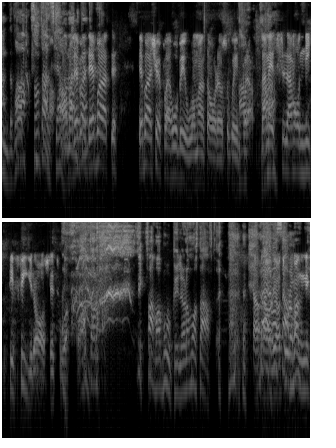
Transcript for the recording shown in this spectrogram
underbart. Sånt älskar Ja, men det, är bara, det, är bara att, det är bara att köpa HBO om man har det och så gå in på Ja. den. Ja. är, den var 94 avsnitt tror jag. Ja, Fy fan vad bokhyllor de måste ha haft. Ja, det ja, jag tror de samma. har...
